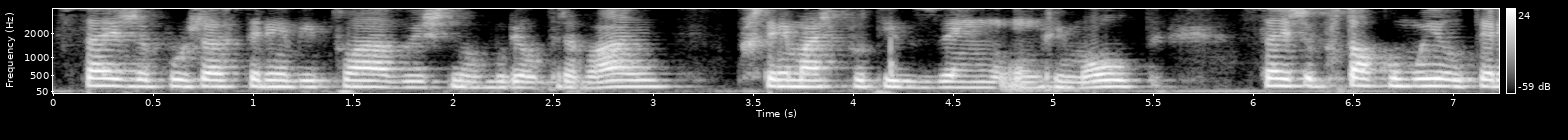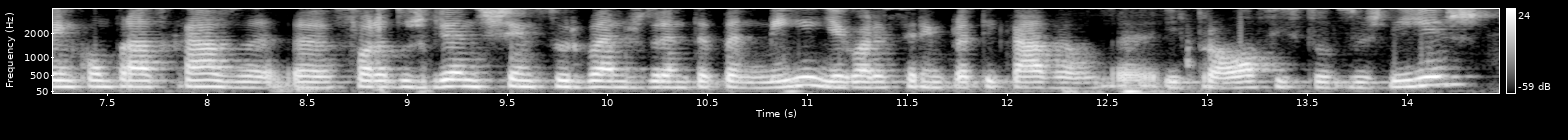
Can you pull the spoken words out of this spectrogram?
seja por já se terem habituado a este novo modelo de trabalho, por serem mais produtivos em, em remote, seja por tal como eu terem comprado casa uh, fora dos grandes centros urbanos durante a pandemia e agora serem praticável uh, ir para o office todos os dias,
